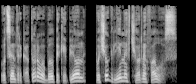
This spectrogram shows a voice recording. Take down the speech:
у центра которого был прикреплен пучок длинных черных волос.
